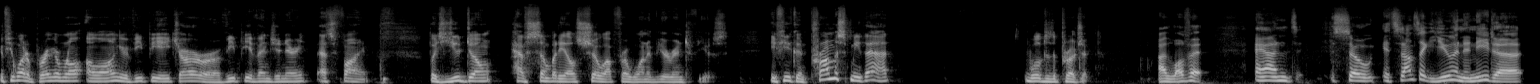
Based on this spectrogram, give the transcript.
If you want to bring along your VP HR or a VP of engineering, that's fine. But you don't have somebody else show up for one of your interviews. If you can promise me that, we'll do the project. I love it. And so it sounds like you and Anita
